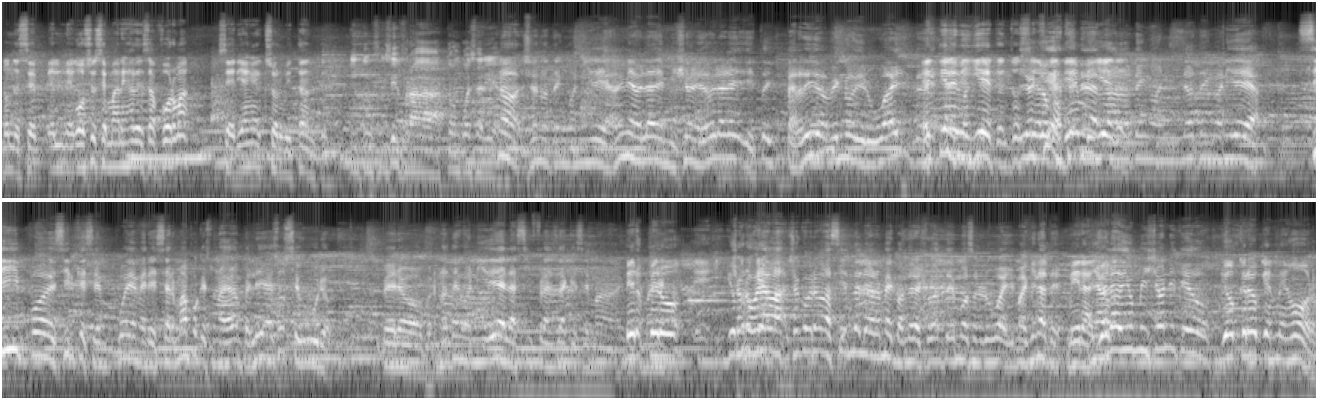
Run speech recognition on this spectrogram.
Donde se- el negocio se maneja de esa forma, serían exorbitantes. ¿Y tu cifra, Tom, cuál sería? No, yo no tengo ni idea. A mí me habla de millones de dólares y estoy perdido. Vengo de Uruguay. Él tiene billete, entonces Yo lo que tiene billete. No, no tengo, no tengo ni idea. Sí puedo decir que se puede merecer más porque es una gran pelea, eso seguro. Pero, pero no tengo ni idea de las cifras ya que se, ma- que Pero- se pero, manejan. eh, yo yo, creo cobraba, yo cobraba 100 dólares al mes cuando era ayudante de mozo en Uruguay, imagínate. Mira, Me yo- habla de un millón y quedó. Yo creo que es mejor,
